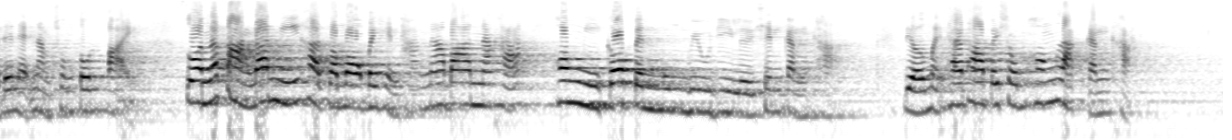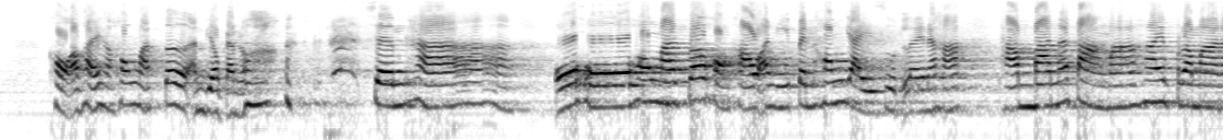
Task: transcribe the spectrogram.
ทได้แนะนำช่วงต้นไป ส่วนหน้าต่างด้านนี้ค่ะจะมองไปเห็นทางหน้าบ้านนะคะ ห้องนี้ก็เป็นมุมวิวดีเลยเช่นกันค่ะ เดี๋ยวหมายแพทย์พาไปชมห้องหลักกันค่ะ ขออภัยค่ะห้องมาสเตอร์อันเดียวกันเนาะเชิญค่ะ โอ้โห ห้องมาสเตอร์ของเขาอันนี้เป็นห้องใหญ่สุดเลยนะคะทำบานหน้าต่างมาให้ประมาณ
